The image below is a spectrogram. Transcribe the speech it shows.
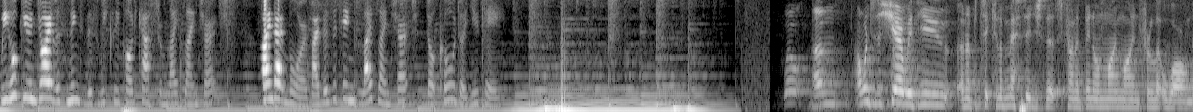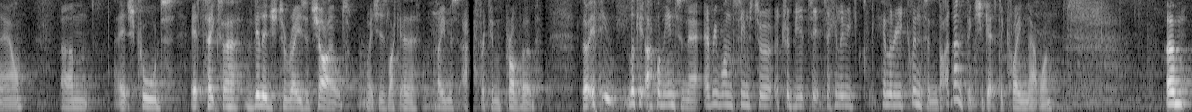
We hope you enjoy listening to this weekly podcast from Lifeline Church. Find out more by visiting lifelinechurch.co.uk. Well, um, I wanted to share with you a particular message that's kind of been on my mind for a little while now. Um, it's called It Takes a Village to Raise a Child, which is like a famous African proverb. Though if you look it up on the internet, everyone seems to attribute it to Hillary, Hillary Clinton, but I don't think she gets to claim that one. Um,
